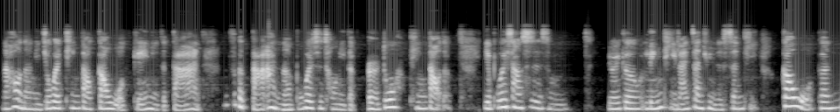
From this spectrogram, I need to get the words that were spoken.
然后呢，你就会听到高我给你的答案。这个答案呢，不会是从你的耳朵听到的，也不会像是什么。有一个灵体来占据你的身体，高我跟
